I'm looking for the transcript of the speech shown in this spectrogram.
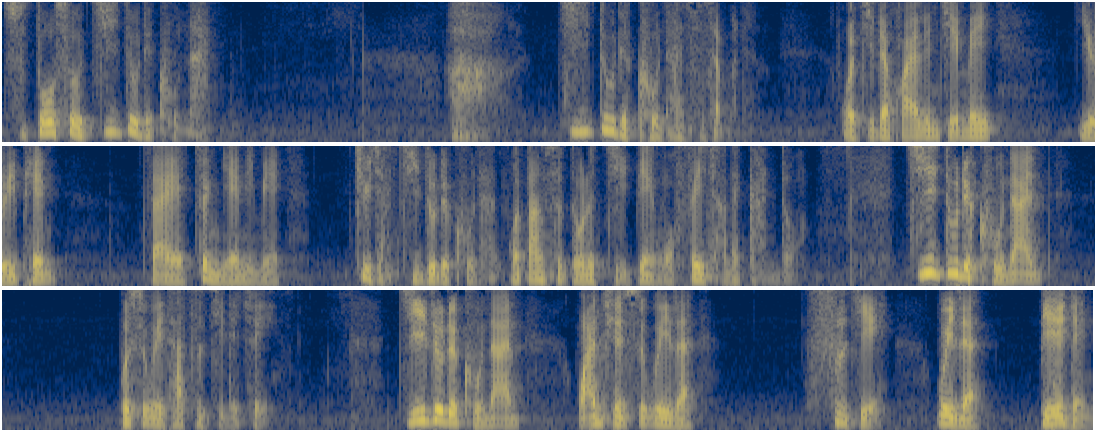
是多受基督的苦难啊，基督的苦难是什么呢？我记得怀仁姐妹有一篇在正言里面就讲基督的苦难，我当时读了几遍，我非常的感动。基督的苦难不是为他自己的罪，基督的苦难完全是为了世界，为了别人，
